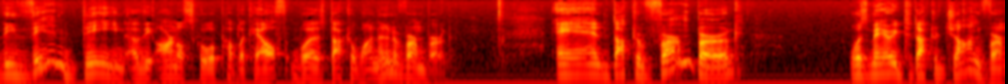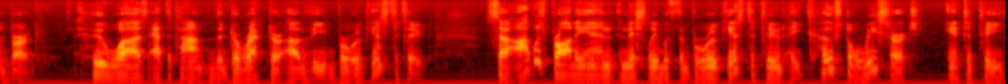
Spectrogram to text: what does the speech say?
the then dean of the Arnold School of Public Health was Dr. Winona Vernberg. And Dr. Vernberg was married to Dr. John Vernberg, who was at the time the director of the Baruch Institute. So I was brought in initially with the Baruch Institute, a coastal research entity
